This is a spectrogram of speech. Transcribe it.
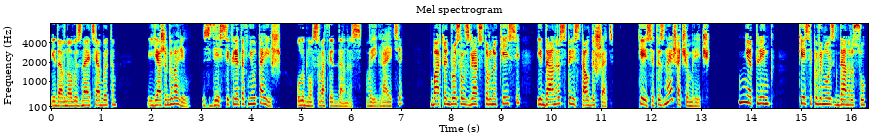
«И давно вы знаете об этом?» «Я же говорил, здесь секретов не утаишь», — улыбнулся в ответ Данрос. «Вы играете?» Бартлетт бросил взгляд в сторону Кейси, и Данрос перестал дышать. «Кейси, ты знаешь, о чем речь?» «Нет, Линк». Кейси повернулась к Данросу.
